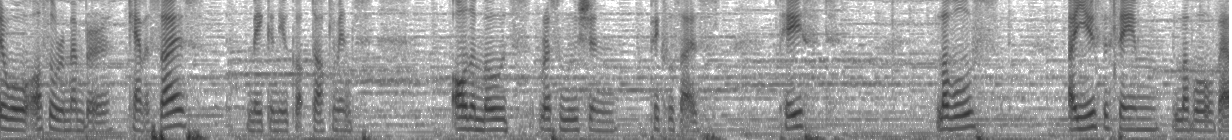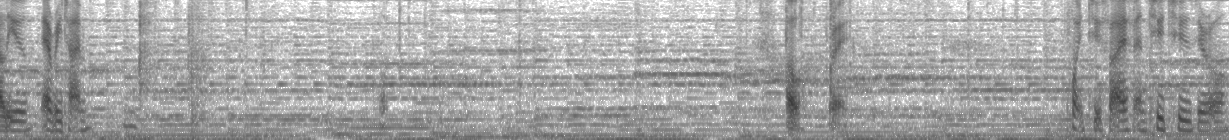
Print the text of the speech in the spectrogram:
It will also remember canvas size, make a new document, all the modes, resolution, pixel size, paste, levels. I use the same level value every time. Oh, right. 0.25 and 220.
